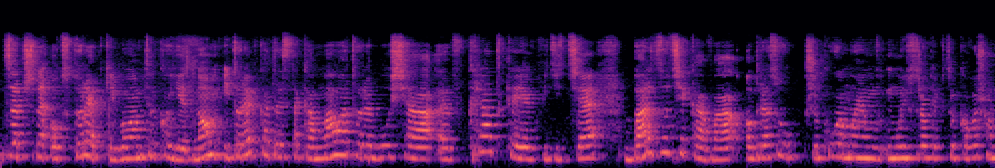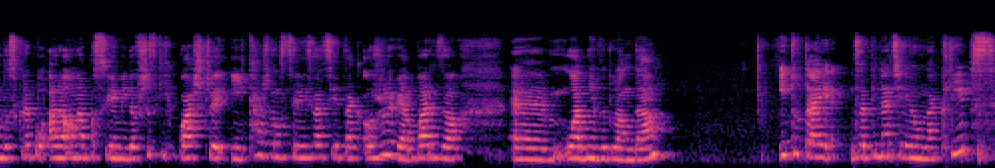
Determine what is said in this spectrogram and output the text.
zacznę od torebki, bo mam tylko jedną. I torebka to jest taka mała torebusia e, w kratkę, jak widzicie. Bardzo ciekawa. Od razu przykuła moją, mój wzrok, jak tylko weszłam do sklepu, ale ona pasuje mi do wszystkich płaszczy i każdą stylizację tak ożywia. Bardzo e, ładnie wygląda. I tutaj zapinacie ją na klips,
